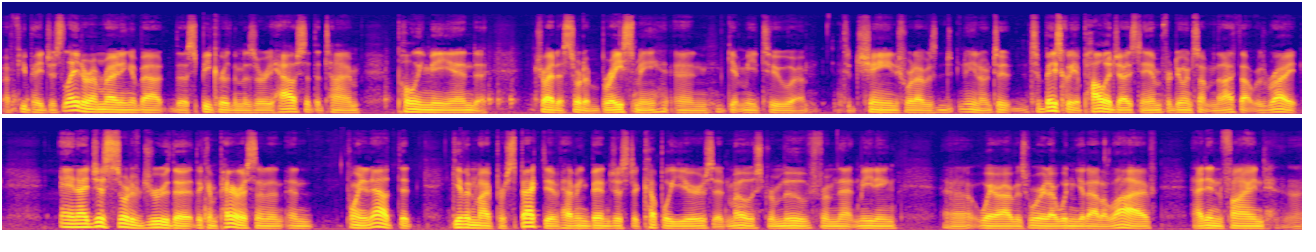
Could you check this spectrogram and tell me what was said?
a few pages later, I'm writing about the Speaker of the Missouri House at the time pulling me in to try to sort of brace me and get me to uh, to change what I was, you know, to to basically apologize to him for doing something that I thought was right. And I just sort of drew the the comparison and, and pointed out that given my perspective, having been just a couple years at most removed from that meeting uh, where I was worried I wouldn't get out alive, I didn't find uh,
